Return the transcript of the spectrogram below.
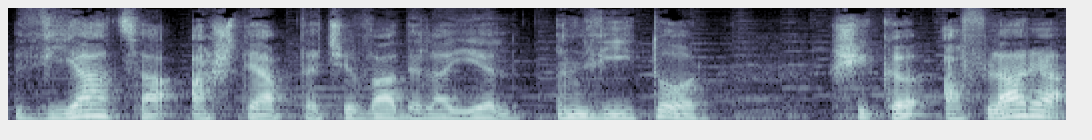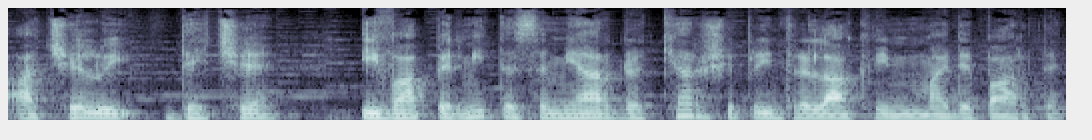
viața așteaptă ceva de la el în viitor și că aflarea acelui de ce îi va permite să meargă chiar și printre lacrimi mai departe,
